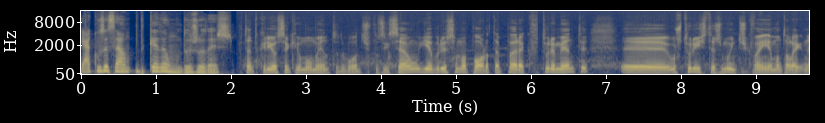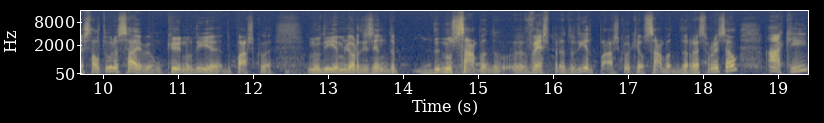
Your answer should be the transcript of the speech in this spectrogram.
e a acusação de cada um dos Judas. Portanto, criou-se aqui um momento de boa disposição e abriu-se uma porta para que futuramente eh, os turistas, muitos que vêm a Montalegre nesta altura, saibam que no dia de Páscoa, no dia, melhor dizendo, de no sábado, eh, véspera do dia de Páscoa, que é o sábado da ressurreição, há aqui,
